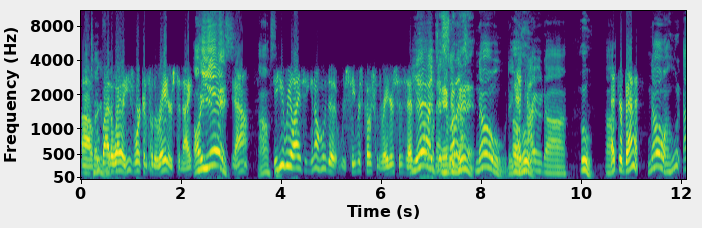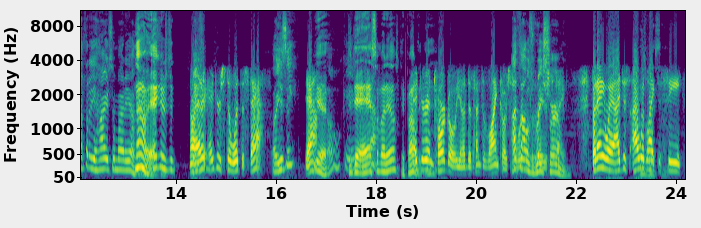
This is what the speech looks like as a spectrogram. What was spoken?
uh, who by the way, he's working for the Raiders tonight. oh, he is. Yeah. Awesome. Do you realize that you know who the receivers coach for the Raiders is? That's yeah, I just Edgar saw that. Bennett. No, they Oh, just who? hired. Uh, Who? Edgar Bennett. no, who, I thought they hired somebody else. No, Edgar's the. No, Ed, Edgar's still with the staff. Oh, is he? Yeah. Yeah. Oh, okay. Did they ask Yeah. somebody else? They probably. Edgar and Torgo, you know, defensive line coach. I thought it was for Ray Raiders tonight. Sherman. But anyway, I just I would He's like to Ray see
